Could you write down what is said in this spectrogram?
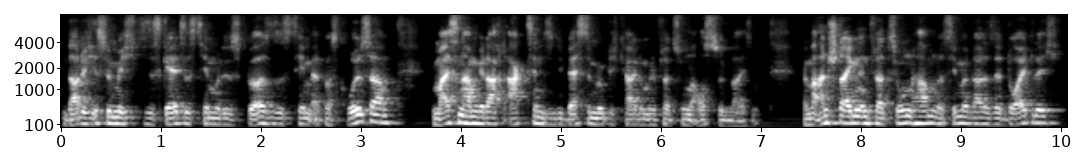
dadurch ist für mich dieses Geldsystem und dieses Börsensystem etwas größer. Die meisten haben gedacht, Aktien sind die beste Möglichkeit, um Inflation auszugleichen. Wenn wir ansteigende Inflation haben, das sehen wir gerade sehr deutlich,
